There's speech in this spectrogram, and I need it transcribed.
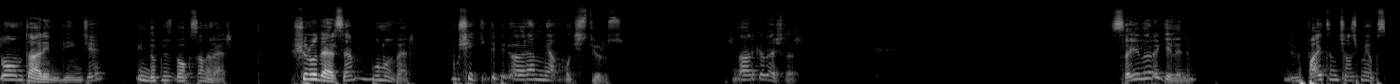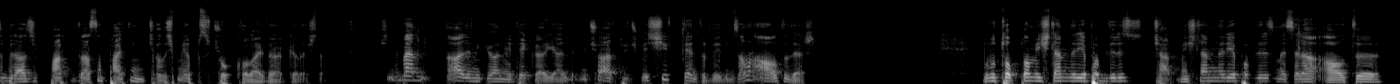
Doğum tarihim deyince 1990'ı ver. Şunu dersem bunu ver. Bu şekilde bir öğrenme yapmak istiyoruz. Şimdi arkadaşlar sayılara gelelim. Şimdi Python çalışma yapısı birazcık farklıdır. Aslında Python çalışma yapısı çok kolaydır arkadaşlar. Şimdi ben daha deminki örneğe tekrar geldim. 3 artı 3 ve Shift Enter dediğim zaman 6 der. Bunu toplama işlemleri yapabiliriz. Çarpma işlemleri yapabiliriz. Mesela 6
